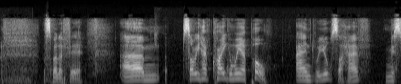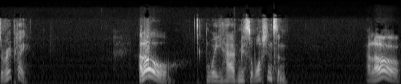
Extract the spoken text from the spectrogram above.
The smell of fear. Um, so we have Craig and we have Paul, and we also have Mr. Ripley. Hello. We have Mr. Washington, Hello.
